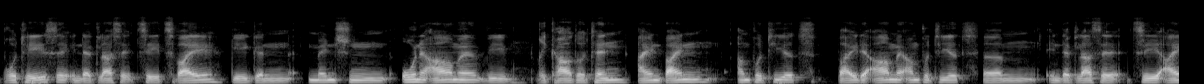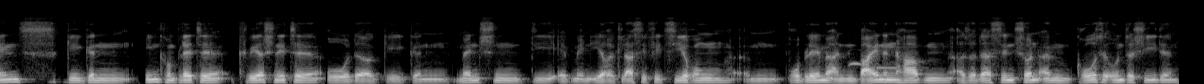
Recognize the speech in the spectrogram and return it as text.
Prothese in der Klasse C2 gegen Menschen ohne Arme wie Ricardo Ten. Ein Bein amputiert, beide Arme amputiert. Ähm, in der Klasse C1 gegen inkomplette Querschnitte oder gegen Menschen, die eben in ihrer Klassifizierung ähm, Probleme an den Beinen haben. Also das sind schon ähm, große Unterschiede,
